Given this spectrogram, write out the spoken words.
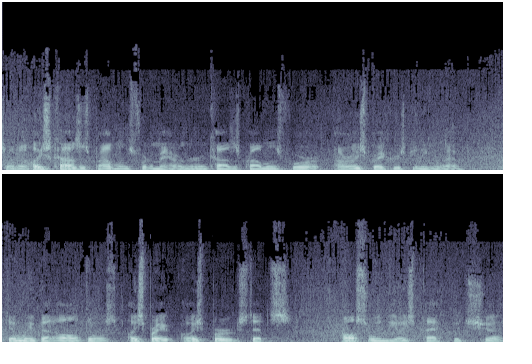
So the ice causes problems for the mariner and causes problems for our icebreakers getting around. Then we've got all those icebergs that's also in the ice pack, which uh,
